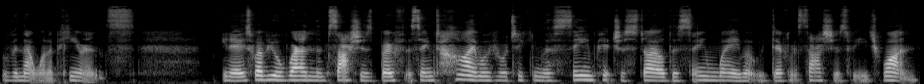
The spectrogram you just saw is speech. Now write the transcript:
within that one appearance. You know, it's whether you're wearing them sashes both at the same time or if you're taking the same picture style the same way but with different sashes for each one.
